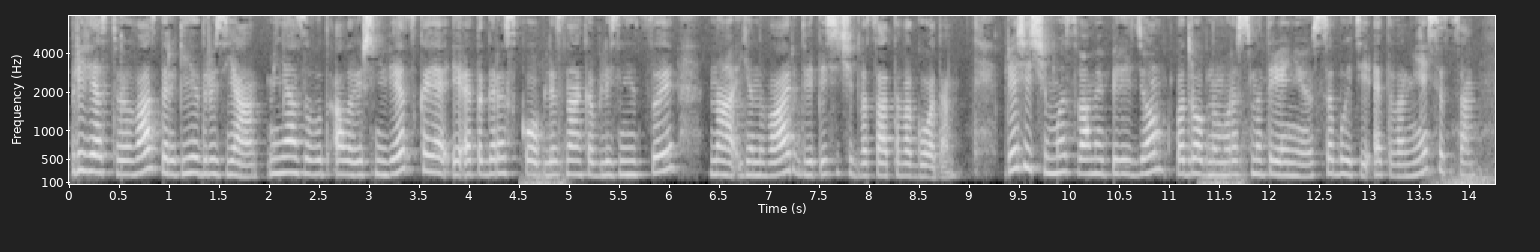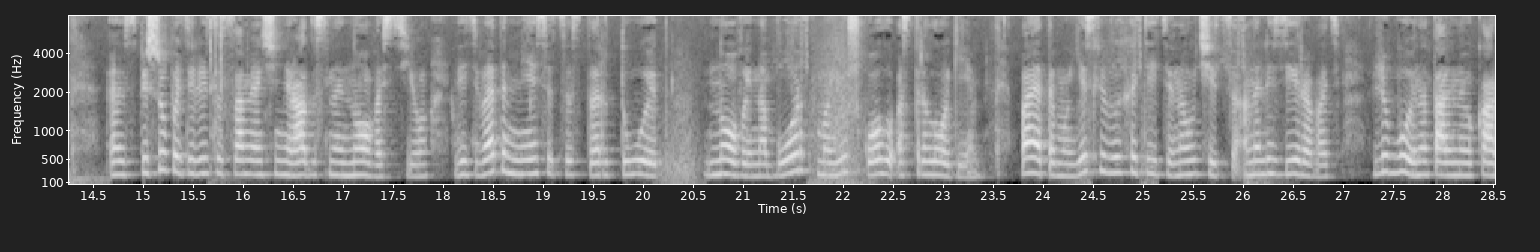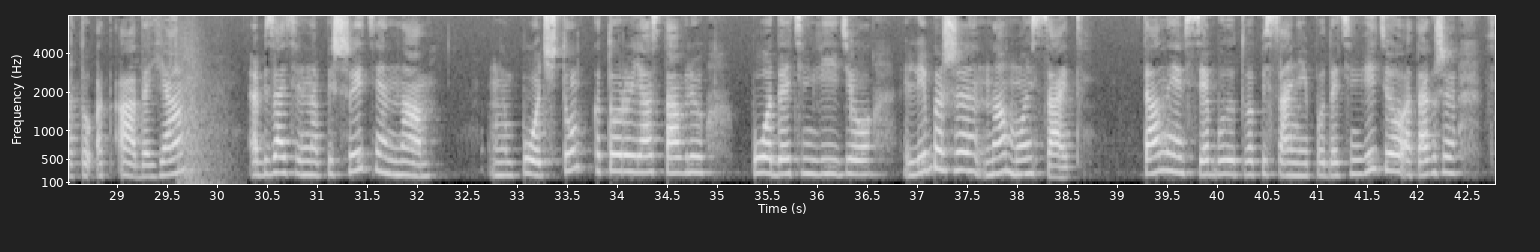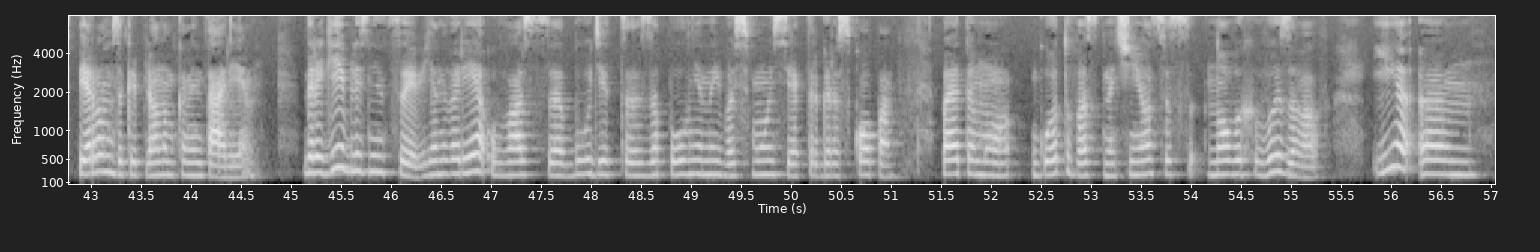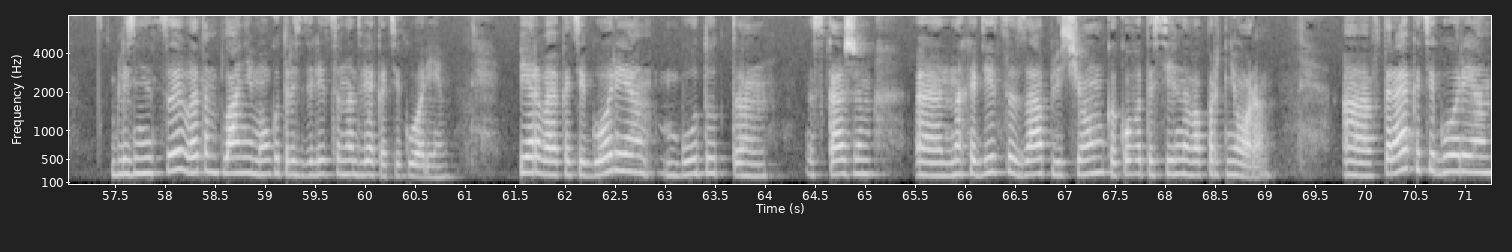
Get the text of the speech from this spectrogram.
Приветствую вас, дорогие друзья! Меня зовут Алла Вишневецкая, и это гороскоп для знака Близнецы на январь 2020 года. Прежде чем мы с вами перейдем к подробному рассмотрению событий этого месяца, Спешу поделиться с вами очень радостной новостью, ведь в этом месяце стартует новый набор в мою школу астрологии. Поэтому, если вы хотите научиться анализировать любую натальную карту от А до Я, обязательно пишите на почту, которую я оставлю под этим видео, либо же на мой сайт. Данные все будут в описании под этим видео, а также в первом закрепленном комментарии. Дорогие близнецы, в январе у вас будет заполненный восьмой сектор гороскопа, поэтому год у вас начнется с новых вызовов. И эм, Близнецы в этом плане могут разделиться на две категории. Первая категория будут, э, скажем, э, находиться за плечом какого-то сильного партнера. А вторая категория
